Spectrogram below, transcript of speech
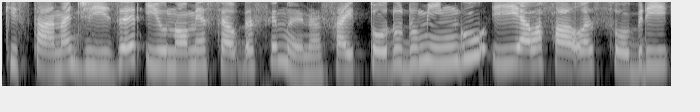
que está na Deezer, e o nome é Céu da Semana. Sai todo domingo e ela fala sobre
